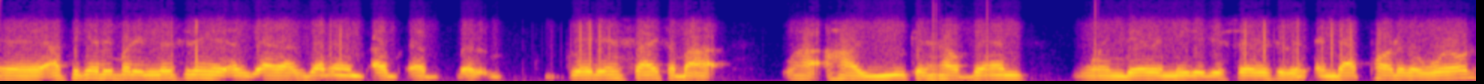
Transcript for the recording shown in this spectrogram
uh, I think everybody listening has gotten a, a, a, great insights about how, how, you can help them when they're in need of your services in, in, that part of the world.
